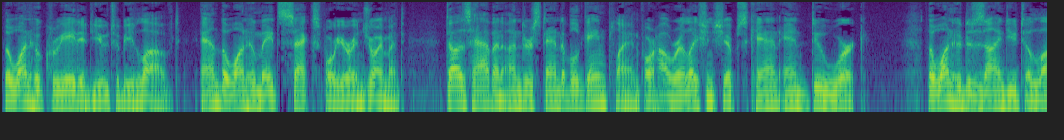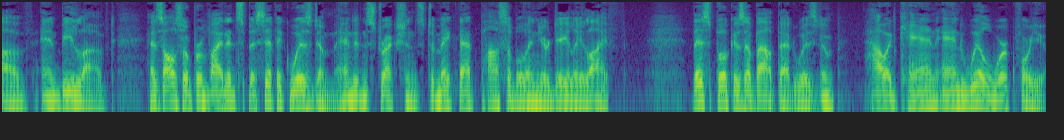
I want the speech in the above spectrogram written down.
The one who created you to be loved, and the one who made sex for your enjoyment, does have an understandable game plan for how relationships can and do work. The one who designed you to love and be loved has also provided specific wisdom and instructions to make that possible in your daily life. This book is about that wisdom, how it can and will work for you.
